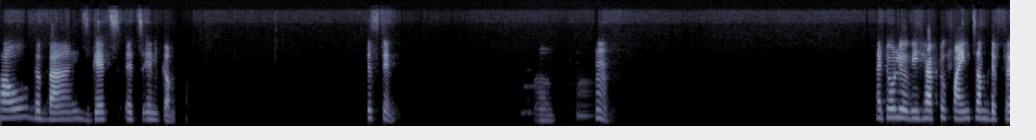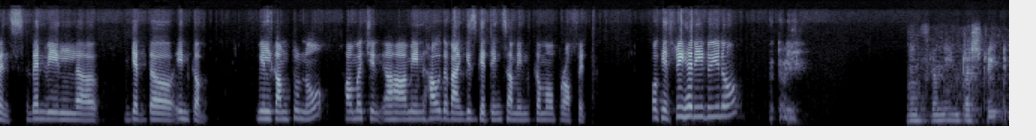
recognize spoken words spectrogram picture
how the banks gets its income. Justin. Hmm. I told you we have to find some difference. Then we'll uh, get the income. We'll come to know how much in, uh, I mean, how the bank is getting some income or profit. Okay, Srihari, do you know? Ma'am, from interest rate.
